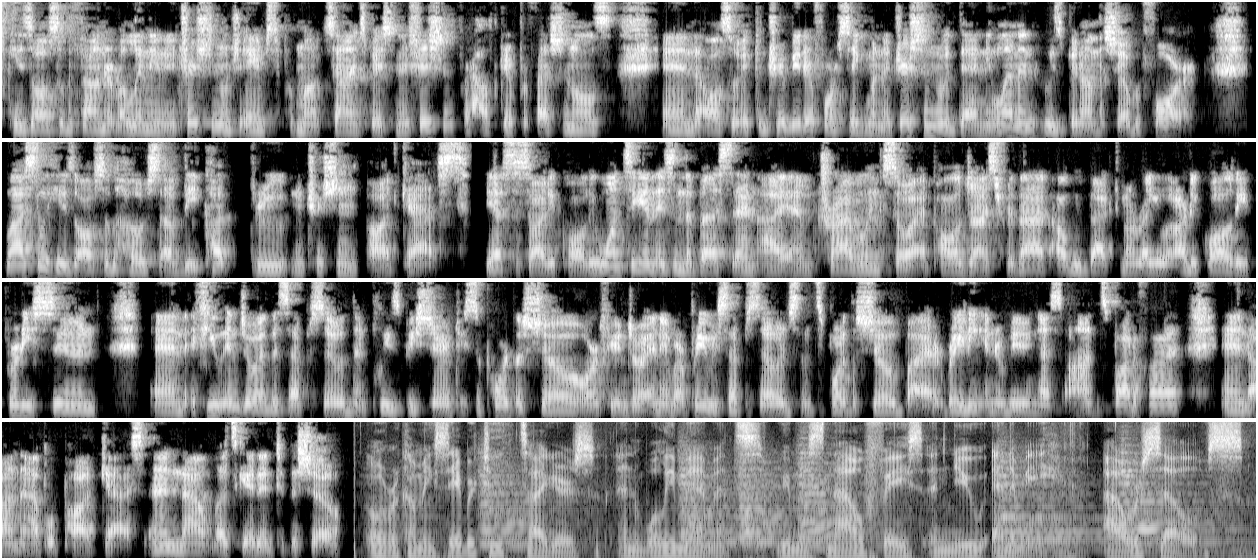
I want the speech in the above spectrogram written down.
He's also the founder of Alinea Nutrition, which aims to promote science based nutrition for healthcare professionals, and also a contributor for Sigma Nutrition with Danny Lennon, who's been on the show before. Lastly, he is also the host of the Cut Through Nutrition podcast. Yes, society quality once again isn't the best, and I am traveling, so I apologize for that. I'll be back to my regular audio quality pretty soon. And if you enjoyed this episode, then please be sure to support the show, or if you enjoy any of our previous episodes, then support the show by rating and reviewing us on Spotify and on Apple Podcasts. And now let's let's get into the show. Overcoming saber-toothed tigers and woolly mammoths, we must now face a new enemy ourselves.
